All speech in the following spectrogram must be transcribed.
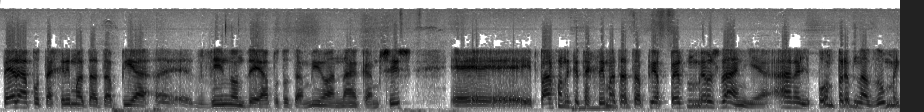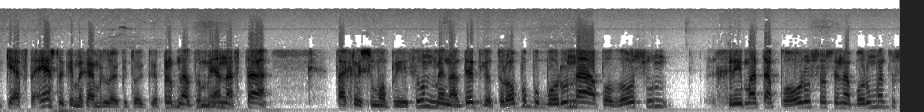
πέρα από τα χρήματα τα οποία ε, δίνονται από το Ταμείο Ανάκαμψης, ε, υπάρχουν και τα χρήματα τα οποία παίρνουμε ως δάνεια. Άρα λοιπόν πρέπει να δούμε και αυτά, έστω και με χαμηλό επιτόκιο, πρέπει να δούμε αν αυτά θα χρησιμοποιηθούν με έναν τέτοιο τρόπο που μπορούν να αποδώσουν χρήματα, πόρου, ώστε να μπορούμε να, τους,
